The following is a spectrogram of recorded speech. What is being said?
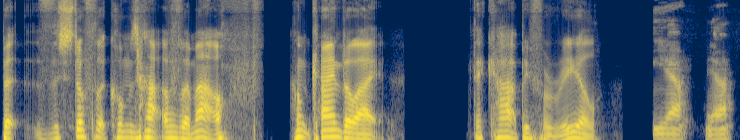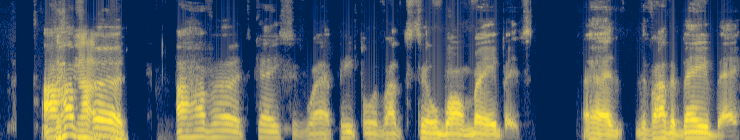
but the stuff that comes out of the mouth, I'm kind of like, they can't be for real. Yeah, yeah. I They have can't- heard, I have heard cases where people have had stillborn babies. Uh, they've had a baby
